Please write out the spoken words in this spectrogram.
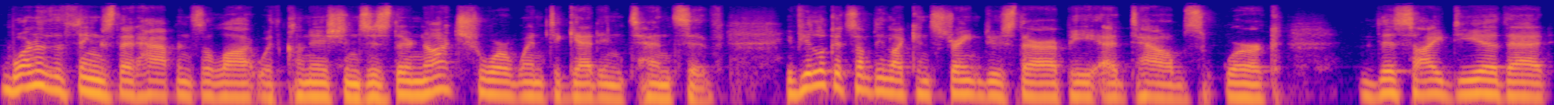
one of the things that happens a lot with clinicians is they're not sure when to get intensive. If you look at something like constraint induced therapy, Ed Taub's work, this idea that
